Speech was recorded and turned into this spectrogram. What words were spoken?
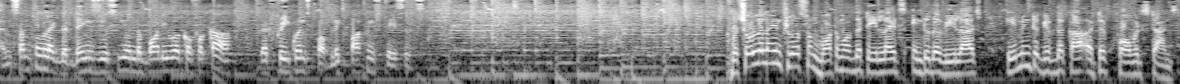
and something like the dings you see on the bodywork of a car that frequents public parking spaces. The shoulder line flows from bottom of the tail lights into the wheel arch, aiming to give the car a tip forward stance.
